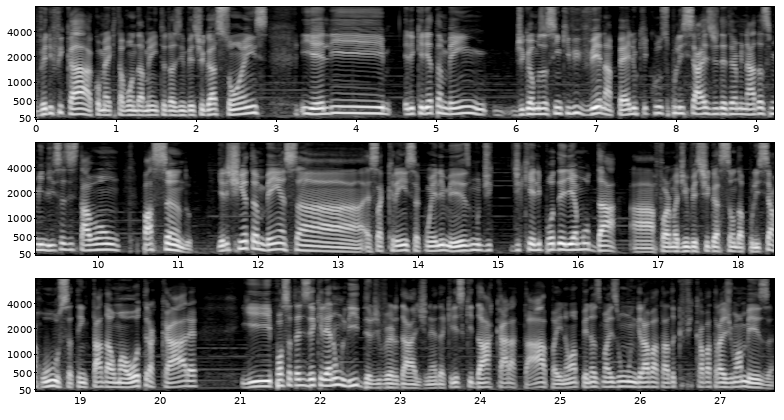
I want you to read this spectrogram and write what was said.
verificar como é que estava o andamento das investigações e ele ele queria também, digamos assim, que viver na pele o que, os policiais de determinadas milícias estavam passando. E ele tinha também essa, essa crença com ele mesmo de, de que ele poderia mudar a forma de investigação da polícia russa, tentar dar uma outra cara e posso até dizer que ele era um líder de verdade, né? Daqueles que dá a cara a tapa e não apenas mais um engravatado que ficava atrás de uma mesa.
